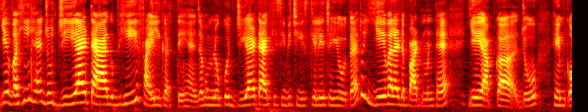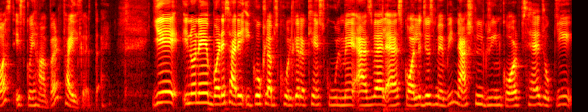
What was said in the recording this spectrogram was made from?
ये वही हैं जो जीआई टैग भी फ़ाइल करते हैं। जब हम लोग को जीआई टैग किसी भी चीज़ के लिए चाहिए होता है तो ये वाला डिपार्टमेंट है, ये आपका जो हिमकॉस्ट इसको यहाँ पर फ़ाइल करता है। ये इन्होंने बड़े सारे इको क्लब्स खोल के रखे हैं स्कूल में एज वेल एज कॉलेजेस में भी नेशनल ग्रीन कॉर्प्स है जो कि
